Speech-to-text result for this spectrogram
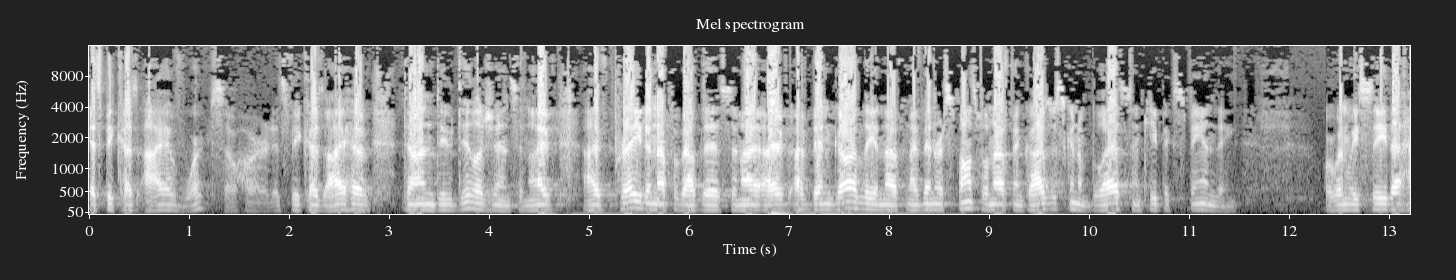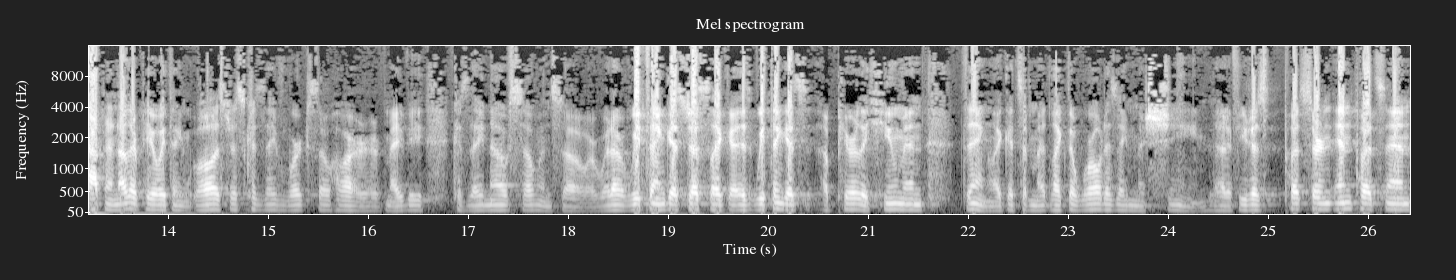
it's because I have worked so hard. It's because I have done due diligence and I've, I've prayed enough about this and I, have I've been godly enough and I've been responsible enough and God's just going to bless and keep expanding. Or when we see that happen in other people, we think, well, it's just because they've worked so hard, or maybe because they know so and so, or whatever. We think it's just like a, we think it's a purely human thing. Like it's a, like the world is a machine. That if you just put certain inputs in,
